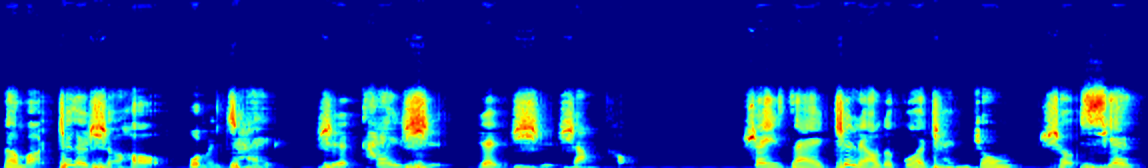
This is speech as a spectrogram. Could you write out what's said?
那么这个时候我们才是开始。认识伤口，所以在治疗的过程中，首先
